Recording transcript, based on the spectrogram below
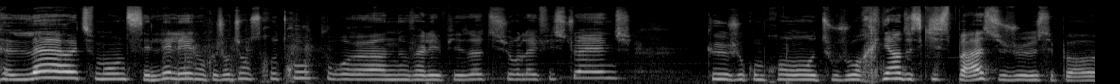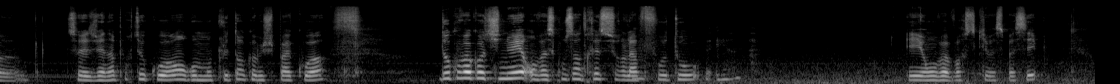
Hello tout le monde, c'est Lélé. Donc aujourd'hui on se retrouve pour euh, un nouvel épisode sur Life is Strange. Que je comprends toujours rien de ce qui se passe. Je sais pas. euh, Ça devient n'importe quoi. On remonte le temps comme je sais pas quoi. Donc on va continuer. On va se concentrer sur la photo. Et on va voir ce qui va se passer.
